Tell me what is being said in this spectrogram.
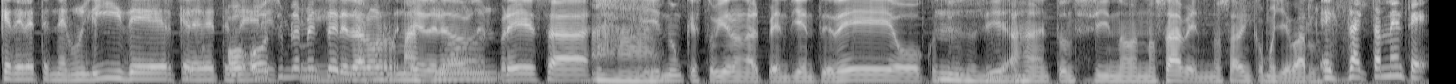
que debe tener un líder, que debe O, tener. o este, simplemente la heredaron, la empresa Ajá. y nunca estuvieron al pendiente de o cuestiones así. Ajá, entonces sí, no, no saben, no saben cómo llevarlo. Exactamente.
